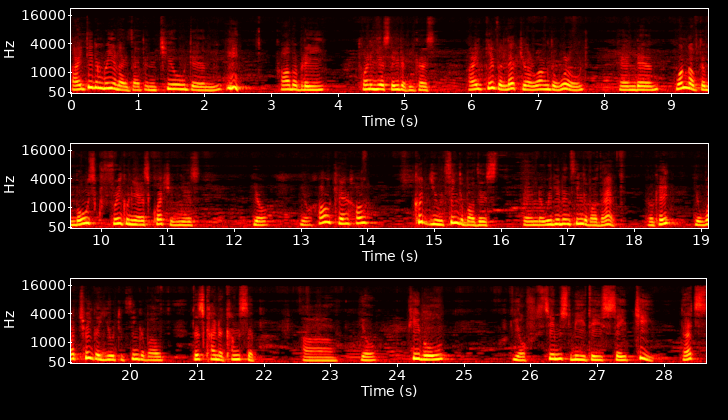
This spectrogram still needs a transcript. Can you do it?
I didn't realize that until the, probably 20 years later because I give a lecture around the world, and um, one of the most frequently asked questions is, you know, you know, how can how could you think about this and we didn't think about that. Okay, you know, what triggered you to think about this kind of concept? Uh, you know, people, you know, seems to me they say T. That's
